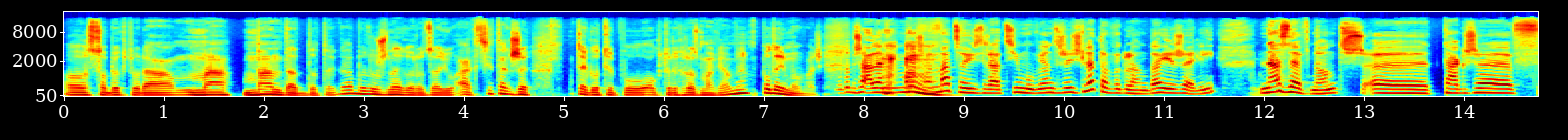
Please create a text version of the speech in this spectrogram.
osobę, która ma mandat do tego, aby różnego rodzaju akcje, także tego typu, o których rozmawiamy, podejmować. No dobrze, ale może ma coś z racji, mówiąc, że źle to wygląda, jeżeli na zewnątrz, e, także w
